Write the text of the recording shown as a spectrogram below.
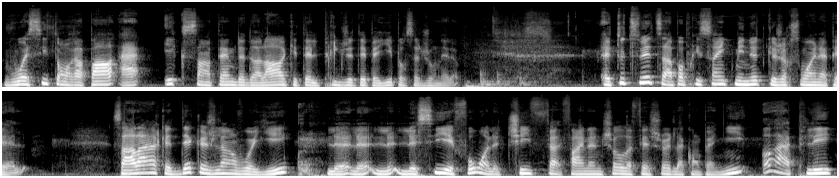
Voici ton rapport à X centaines de dollars, qui était le prix que j'étais payé pour cette journée-là. Et tout de suite, ça n'a pas pris cinq minutes que je reçois un appel. Ça a l'air que dès que je l'ai envoyé, le, CFO, hein, le Chief Fi- Financial Officer de la compagnie, a appelé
